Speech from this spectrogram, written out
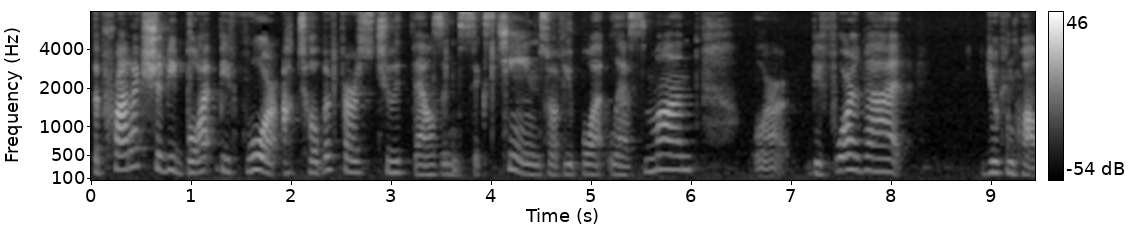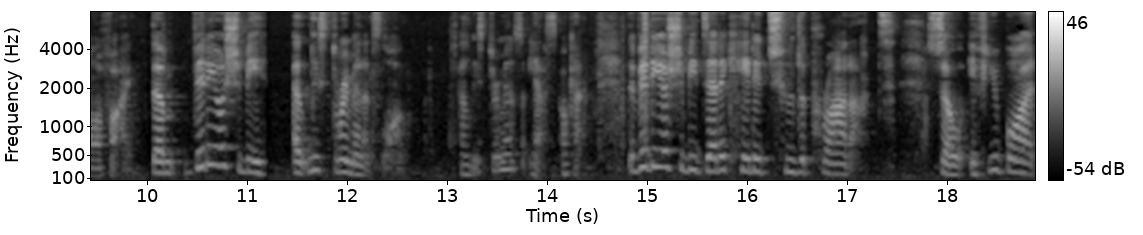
the product should be bought before October 1st, 2016. So if you bought last month or before that, you can qualify. The video should be at least three minutes long. At least three minutes? Yes, okay. The video should be dedicated to the product. So if you bought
